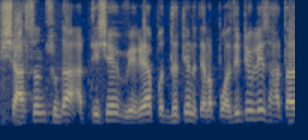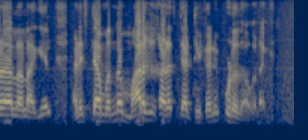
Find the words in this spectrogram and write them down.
शासन सुद्धा अतिशय वेगळ्या पद्धतीनं त्याला पॉझिटिव्हलीच हाताळायला लागेल आणि त्यामधनं मार्ग काढत त्या ठिकाणी पुढे जावं लागेल.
